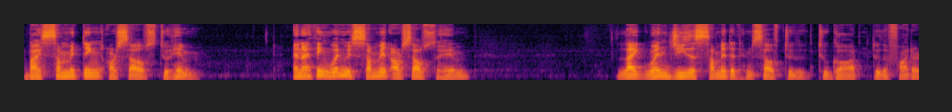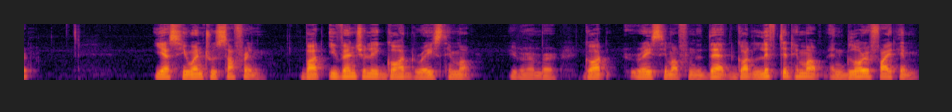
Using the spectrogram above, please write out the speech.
by submitting ourselves to him and i think when we submit ourselves to him like when jesus submitted himself to to god to the father yes he went through suffering but eventually god raised him up you remember God raised him up from the dead. God lifted him up and glorified him.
